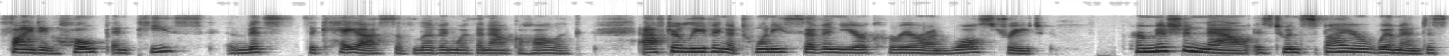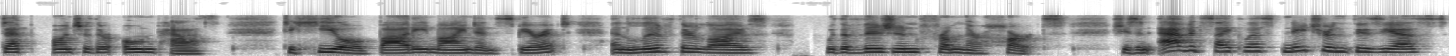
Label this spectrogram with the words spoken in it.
Finding Hope and Peace amidst the chaos of living with an alcoholic. After leaving a 27 year career on Wall Street, her mission now is to inspire women to step onto their own path, to heal body, mind, and spirit, and live their lives with a vision from their hearts. She's an avid cyclist, nature enthusiast,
